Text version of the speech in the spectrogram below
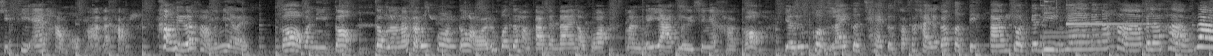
คลิปที่แอร์ทำออกมานะคะเท่านี้แหละค่ะไม่มีอะไร ก็วันนี้ก็จบแล้วนะคะทุกคนก็หวังว่าทุกคนจะทำตามกันได้เนาะเพราะว่ามันไม่ยากเลยใช่ไหมคะก็อย่าลืมกดไลค์กดแชร์กด subscribe แล้วก็กดติดตามกดกระดิ่งแน่ด้วยนะคะ ไปแล้วค่ะบ๊ายบาย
